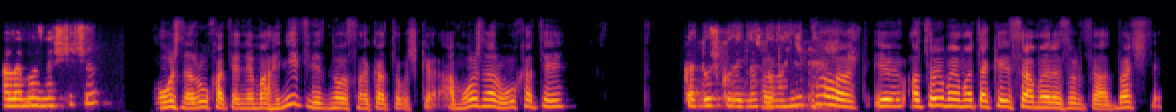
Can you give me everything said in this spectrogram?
Але можна ще що? Можна рухати не магніт відносно катушки, а можна рухати Катушку відносно магніта? так, і отримаємо такий самий результат. Бачите?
